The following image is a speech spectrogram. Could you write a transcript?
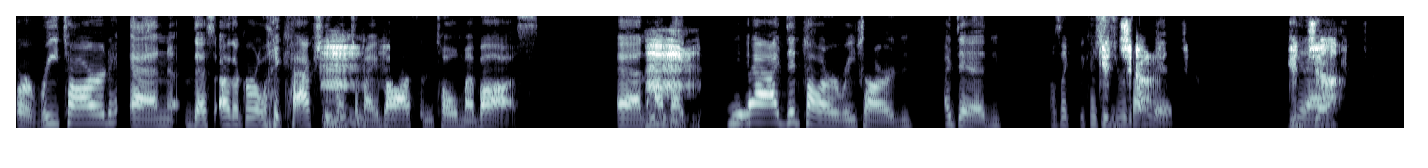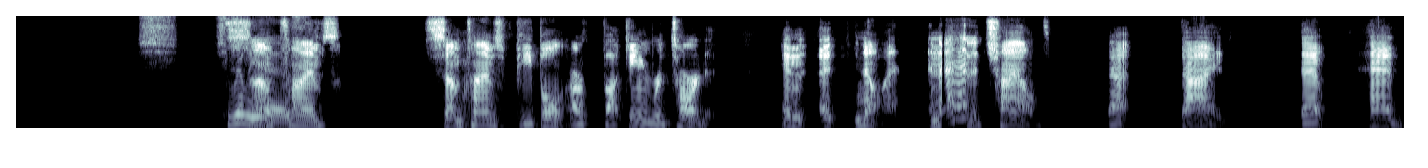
or a retard, and this other girl like actually went to Mm. my boss and told my boss, and I'm like, Mm, yeah, I did call her a retard. I did. I was like because Good she's job. retarded. good you know, job. She, really is. sometimes sometimes people are fucking retarded and uh, you know I- and i had a child that died that had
